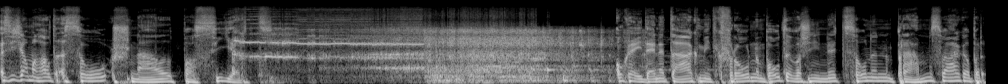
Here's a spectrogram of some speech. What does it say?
Es ist einmal halt so schnell passiert. Okay, in diesen Tagen mit gefrorenem Boden wahrscheinlich nicht so einen Bremsweg, aber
